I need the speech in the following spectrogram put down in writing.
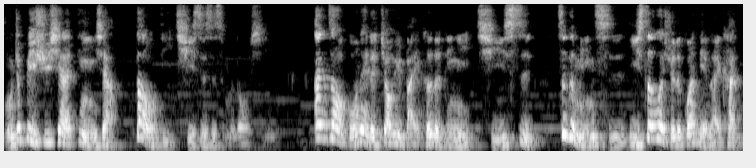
我们就必须先来定一下，到底歧视是什么东西？按照国内的教育百科的定义，歧视。这个名词以社会学的观点来看，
